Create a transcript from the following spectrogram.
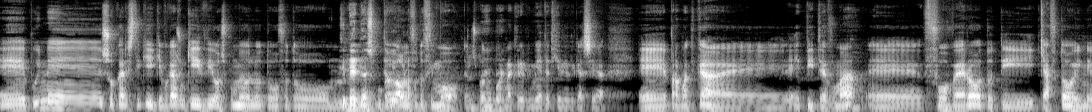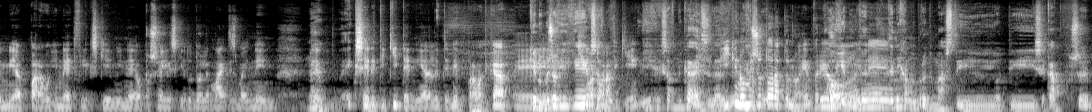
ε, που είναι σοκαριστική και βγάζουν και οι δύο ας πούμε όλο το, αυτό το, Την ένταση που το, κρύβει. όλο αυτό το θυμό τέλος πάντων Ναι. μπορεί να κρύβει μια τέτοια διαδικασία. Ε, πραγματικά ε, επίτευγμα, ε, φοβερό το ότι και αυτό είναι μια παραγωγή Netflix και είναι όπως έλεγες και για τον Dolemite is my name Ναι. ε, εξαιρετική ταινία, δηλαδή ταινία που πραγματικά ε, Και νομίζω βγήκε, κινηματογραφική. ξαφ- βγήκε ξαφνικά έτσι. Δηλαδή Βγήκε δεν νομίζω είχαμε- τώρα τον Νοέμβριο. Όχι, ενώ δεν, είναι- δεν είχαμε προετοιμαστεί ότι σε κάπου. Σε...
